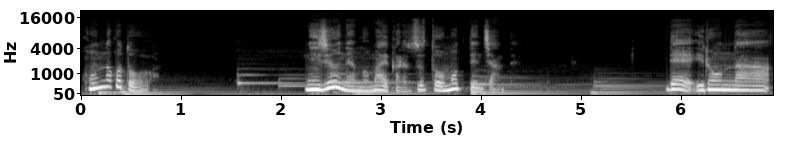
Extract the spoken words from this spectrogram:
こんなことを20年も前からずっと思ってんじゃんって。で、いろんな、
